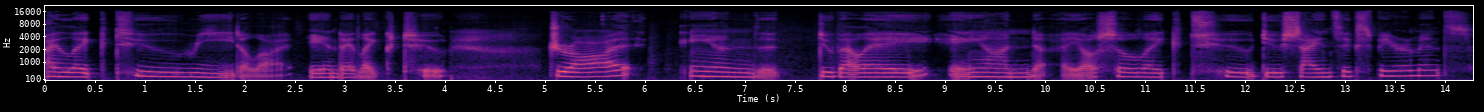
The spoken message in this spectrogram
I like to read a lot and I like to draw and do ballet and I also like to do science experiments.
